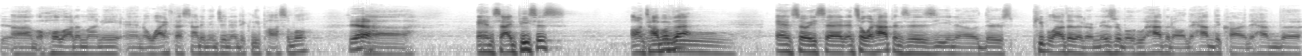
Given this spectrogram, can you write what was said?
Yeah. um, a whole lot of money, and a wife that's not even genetically possible Yeah. uh, and side pieces on top of that. And so he said, and so what happens is, you know, there's people out there that are miserable who have it all. They have the car, they have the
